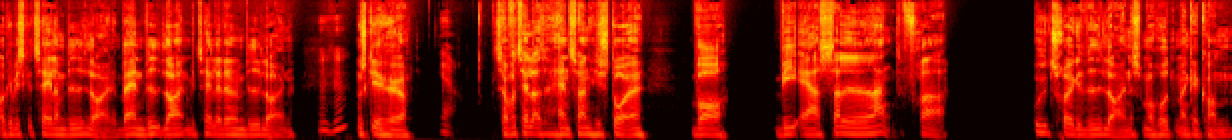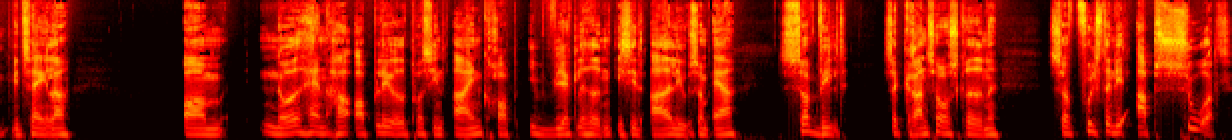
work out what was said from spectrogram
okay, vi skal tale om hvide løgne. Hvad er en hvid løgn? Vi taler lidt om hvide løgne. Mm-hmm. Nu skal I høre. Ja. Så fortæller han så en historie, hvor vi er så langt fra udtrykket hvide løgne, som overhovedet man kan komme. Vi taler om noget, han har oplevet på sin egen krop i virkeligheden, i sit eget liv, som er så vildt, så grænseoverskridende, så fuldstændig absurd,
